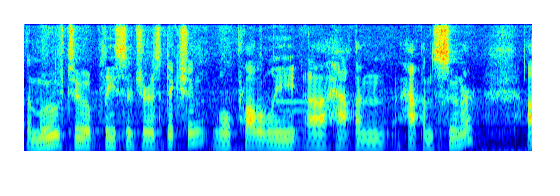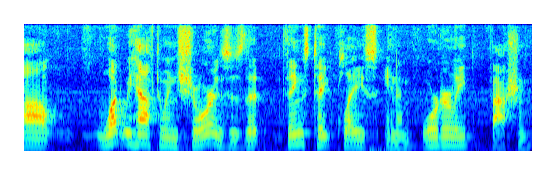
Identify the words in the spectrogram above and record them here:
the move to a police of jurisdiction will probably uh, happen happen sooner. Uh, what we have to ensure is, is that things take place in an orderly fashion.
